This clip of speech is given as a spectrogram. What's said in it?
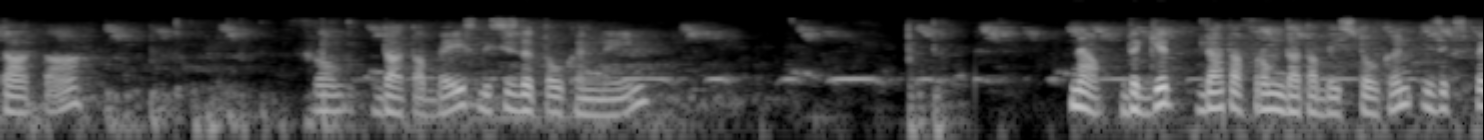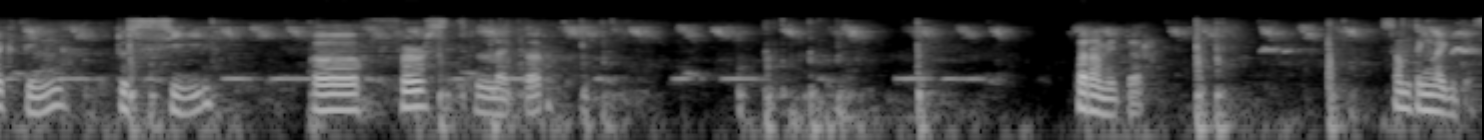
data from database. This is the token name. Now the get data from database token is expecting to see a first letter parameter. Something like this.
